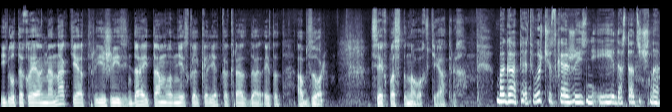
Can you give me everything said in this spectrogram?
И был такой альманах «Театр и жизнь», да, и там несколько лет как раз да, этот обзор всех постановок в театрах. Богатая творческая жизнь и достаточно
